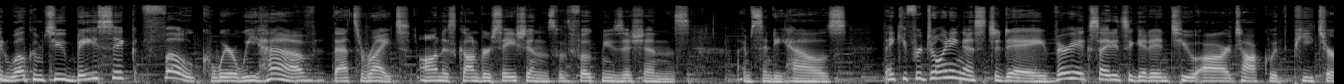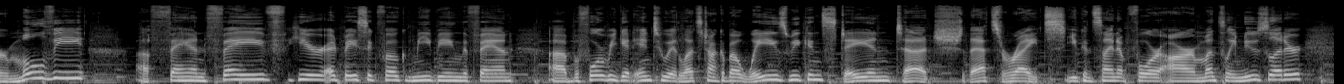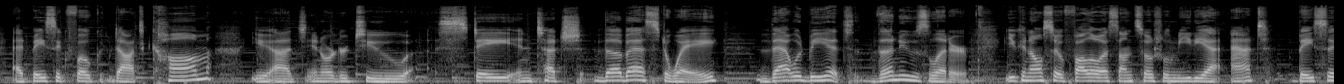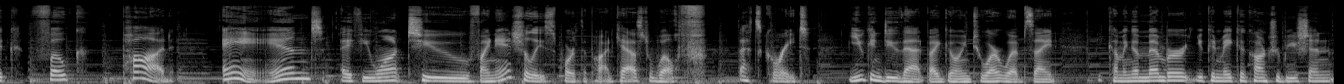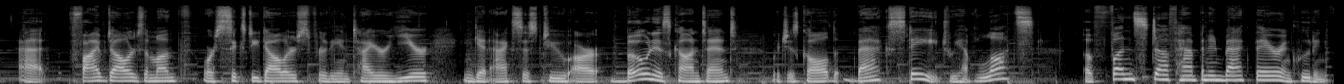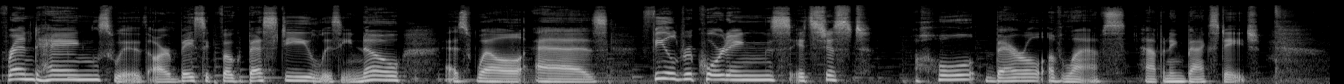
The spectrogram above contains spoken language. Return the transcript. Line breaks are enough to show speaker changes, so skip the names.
And welcome to Basic Folk, where we have, that's right, honest conversations with folk musicians. I'm Cindy Howes. Thank you for joining us today. Very excited to get into our talk with Peter Mulvey, a fan fave here at Basic Folk, me being the fan. Uh, before we get into it, let's talk about ways we can stay in touch. That's right. You can sign up for our monthly newsletter at basicfolk.com uh, in order to stay in touch the best way. That would be it, the newsletter. You can also follow us on social media at Basic Folk Pod. And if you want to financially support the podcast, well, that's great. You can do that by going to our website, becoming a member. You can make a contribution at $5 a month or $60 for the entire year and get access to our bonus content, which is called Backstage. We have lots of fun stuff happening back there, including friend hangs with our basic folk bestie, Lizzie No, as well as field recordings. It's just a whole barrel of laughs happening backstage.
